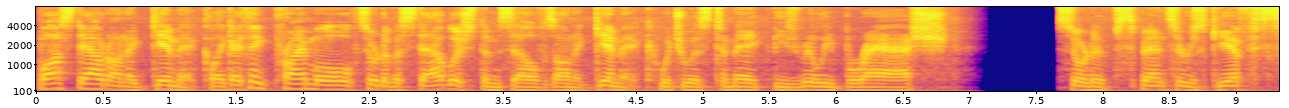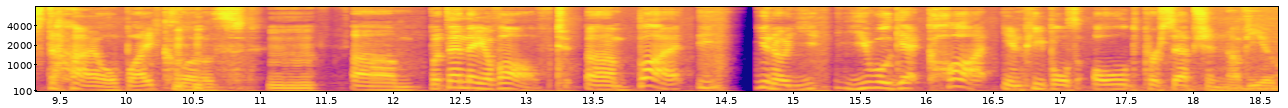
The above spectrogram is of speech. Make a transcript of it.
bust out on a gimmick. Like, I think Primal sort of established themselves on a gimmick, which was to make these really brash, sort of Spencer's gift style bike clothes. mm-hmm. Um, but then they evolved. Um, but you know, y- you will get caught in people's old perception of you.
